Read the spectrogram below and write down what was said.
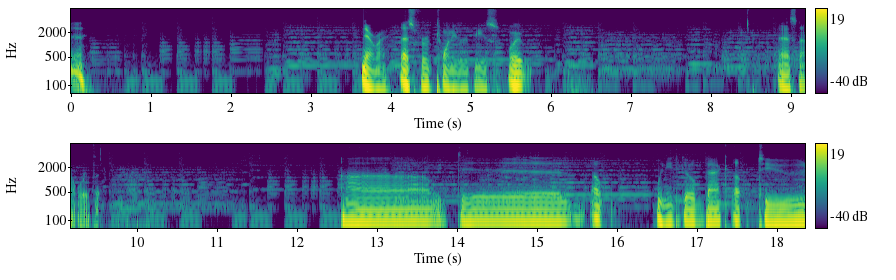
eh. Never mind. That's for 20 rupees. We're, that's not worth it. Need to go back up to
